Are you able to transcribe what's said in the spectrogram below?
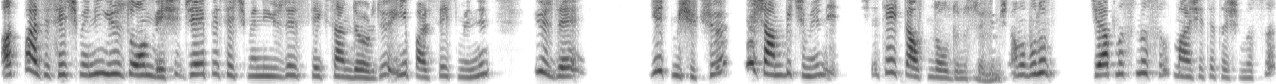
AK Parti seçmeninin yüzde on beşi, CHP seçmeninin yüzde seksen dördü, İyi Parti seçmeninin yüzde yetmiş üçü yaşam biçiminin işte tehdit altında olduğunu söylemiş. Ama bunu şey yapması nasıl? Manşete taşıması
